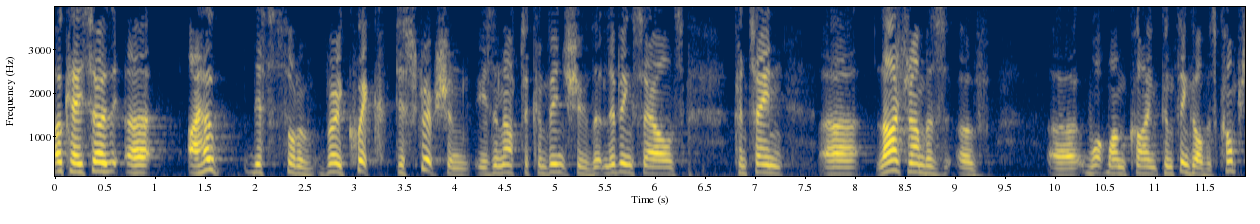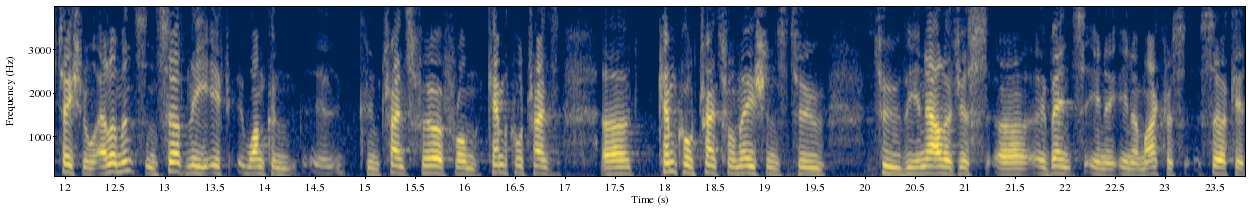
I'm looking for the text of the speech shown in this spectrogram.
Okay, so uh, I hope this sort of very quick description is enough to convince you that living cells contain uh, large numbers of uh, what one can, think of as computational elements, and certainly if one can, uh, can transfer from chemical, trans, uh, chemical transformations to to the analogous uh, events in a, in a microcircuit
